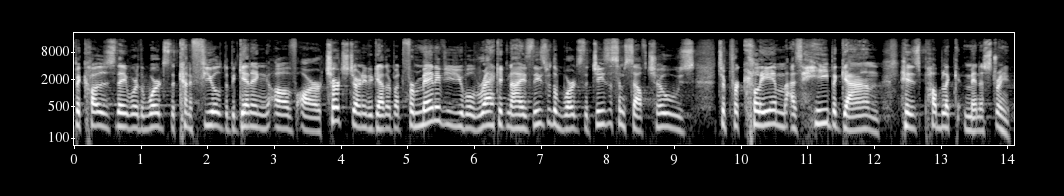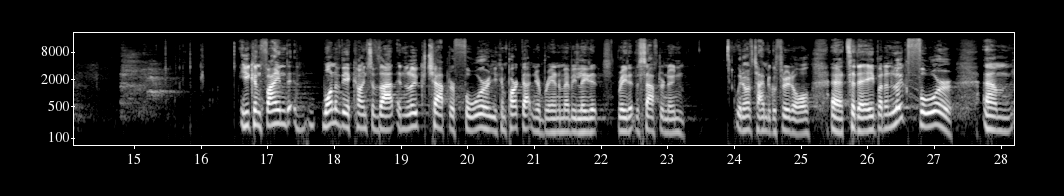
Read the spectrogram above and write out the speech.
because they were the words that kind of fueled the beginning of our church journey together, but for many of you, you will recognize these were the words that Jesus himself chose to proclaim as he began his public ministry. You can find one of the accounts of that in Luke chapter 4. You can park that in your brain and maybe read it, read it this afternoon. We don't have time to go through it all uh, today. But in Luke 4, um,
